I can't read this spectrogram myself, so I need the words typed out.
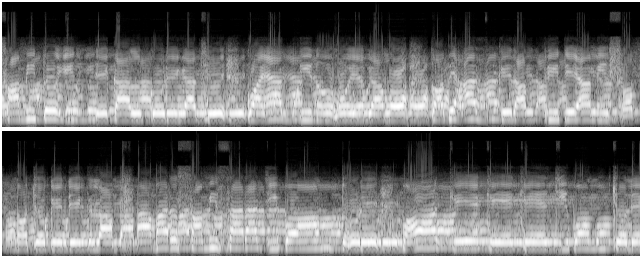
স্বামী তো ইন্তেকাল করে গেছে কয়েকদিন হয়ে গেল। তবে আজকে রাত্রিতে আমি স্বপ্ন যোগে দেখলাম, আমার স্বামী সারা জীবন ধরে মদ খেয়ে খেয়ে খেয়ে জীবন চলে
